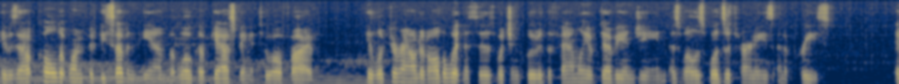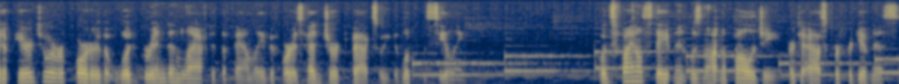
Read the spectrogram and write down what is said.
He was out cold at 1:57 p.m. but woke up gasping at 2:05. He looked around at all the witnesses, which included the family of Debbie and Gene, as well as Wood's attorneys and a priest. It appeared to a reporter that Wood grinned and laughed at the family before his head jerked back so he could look at the ceiling. Wood's final statement was not an apology or to ask for forgiveness.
